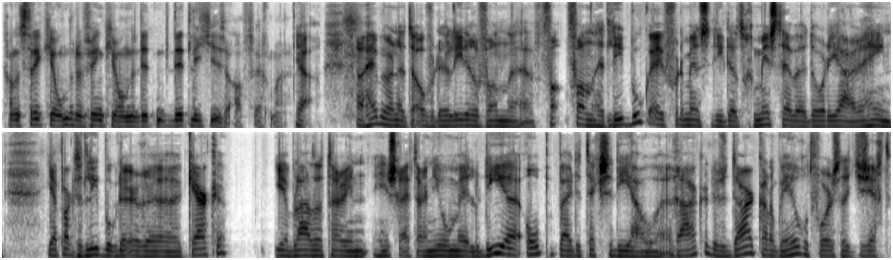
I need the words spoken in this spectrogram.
ga een strikje onder, een vinkje onder. Dit, dit liedje is af, zeg maar. Ja, nou hebben we het over de liederen van, eh, van, van het liedboek. Even voor de mensen die dat gemist hebben door de jaren heen. Jij pakt het liedboek der eh, kerken. Je bladert daarin je schrijft daar nieuwe melodieën op bij de teksten die jou eh, raken. Dus daar kan ik me heel goed voorstellen dat je zegt...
